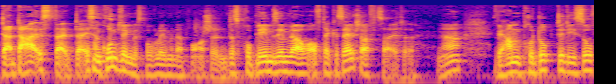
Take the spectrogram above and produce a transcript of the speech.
da, da, ist, da, da ist ein grundlegendes Problem in der Branche. Das Problem sehen wir auch auf der Gesellschaftsseite. Ne? Wir haben Produkte, die so,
